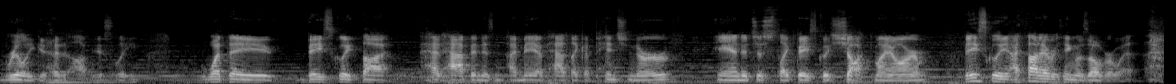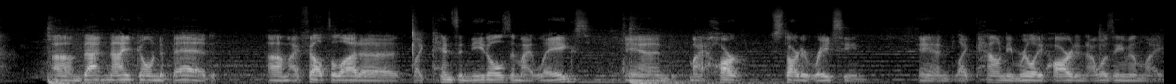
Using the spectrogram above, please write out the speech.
really good, obviously. What they basically thought had happened is I may have had like a pinched nerve and it just like basically shocked my arm. Basically, I thought everything was over with. um, that night going to bed, um, I felt a lot of like pins and needles in my legs and my heart started racing and like pounding really hard and I wasn't even like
